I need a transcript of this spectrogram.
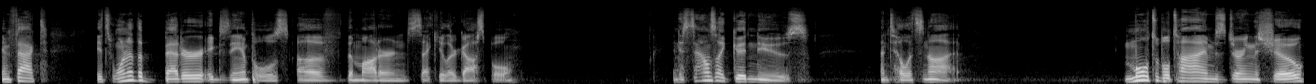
In fact, it's one of the better examples of the modern secular gospel. And it sounds like good news until it's not. Multiple times during the show,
